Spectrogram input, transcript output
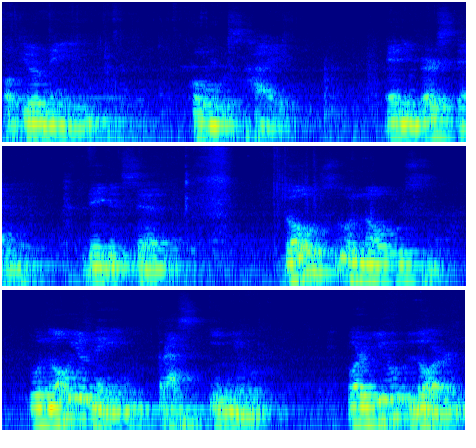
of your name, O Most High. And in verse 10, David said, Those who knows who know your name trust in you. For you, Lord,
